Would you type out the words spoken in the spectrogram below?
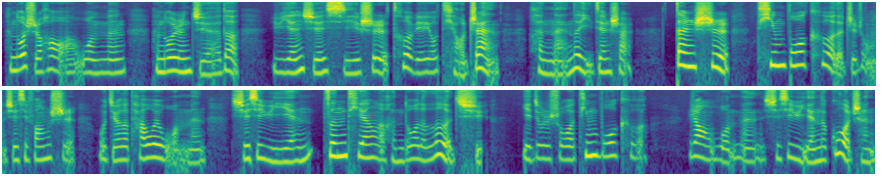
很多时候啊，我们很多人觉得语言学习是特别有挑战、很难的一件事儿，但是听播客的这种学习方式，我觉得它为我们学习语言增添了很多的乐趣。也就是说，听播客让我们学习语言的过程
